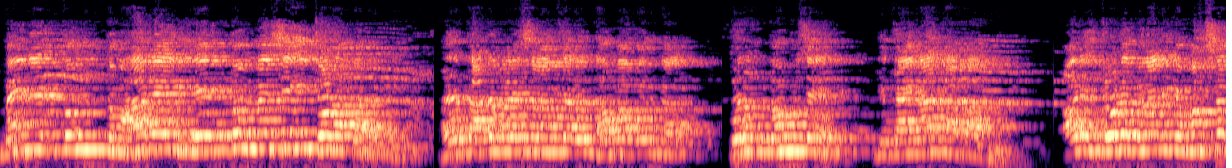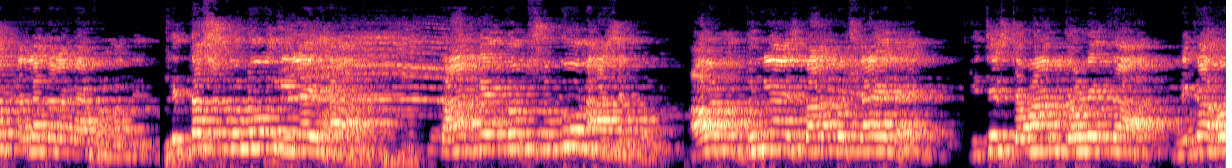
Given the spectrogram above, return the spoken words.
میں نے تم، تمہارے لیے تم میں سے ہی جوڑا پیدا کیا۔ حضرت آدم علیہ السلام سے حضرت حوا کو نکالا۔ پھر ہم دونوں سے یہ کائنات آباد ہوئی۔ اور اس جوڑے بنانے کا مقصد اللہ تعالیٰ قائم فرماتے ہیں۔ لِتَسْكُنُوا کہ جس جوان جوڑے کا نکاح ہو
